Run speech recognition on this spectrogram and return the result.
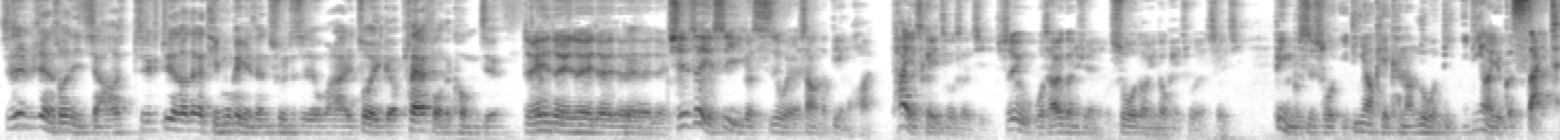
其实就像说你想要，其实毕竟说那个题目可以衍生出，就是我们来做一个 platform 的空间。对对对对对对对，其实这也是一个思维上的变换，它也是可以做设计，所以我才会跟学员说，所有东西都可以做成设计，并不是说一定要可以看到落地，一定要有个 site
